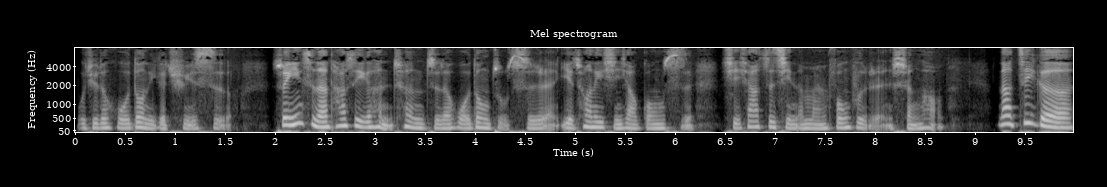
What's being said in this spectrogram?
我觉得活动的一个趋势了。所以，因此呢，他是一个很称职的活动主持人，也创立行销公司，写下自己呢蛮丰富的人生哈。那这个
